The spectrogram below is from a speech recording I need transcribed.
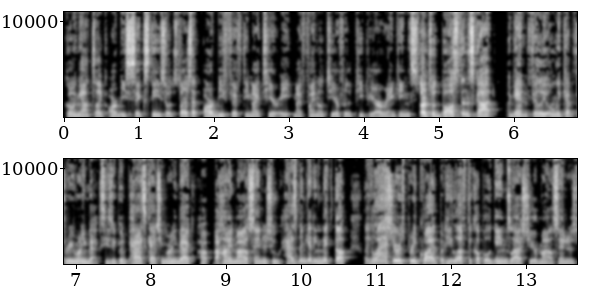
going out to like RB60. So it starts at RB50, my tier 8, my final tier for the PPR rankings. Starts with Boston Scott. Again, Philly only kept three running backs. He's a good pass catching running back uh, behind Miles Sanders, who has been getting nicked up. Like last year was pretty quiet, but he left a couple of games last year, Miles Sanders,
